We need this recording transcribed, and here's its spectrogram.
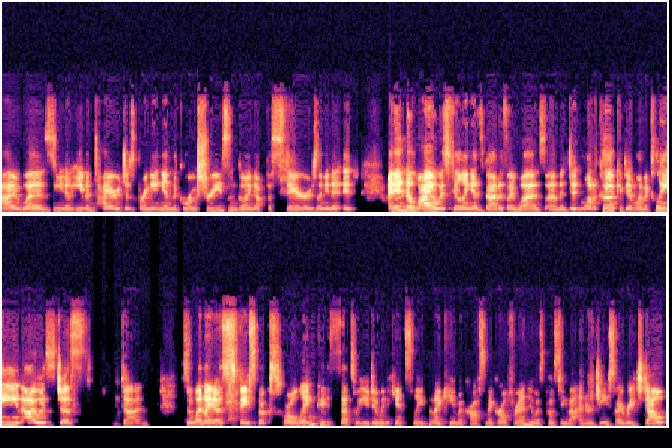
I was, you know, even tired just bringing in the groceries and going up the stairs. I mean, it, it I didn't know why I was feeling as bad as I was. Um, I didn't want to cook. I didn't want to clean. I was just done. So when I was Facebook scrolling, because that's what you do when you can't sleep, and I came across my girlfriend who was posting about energy. So I reached out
